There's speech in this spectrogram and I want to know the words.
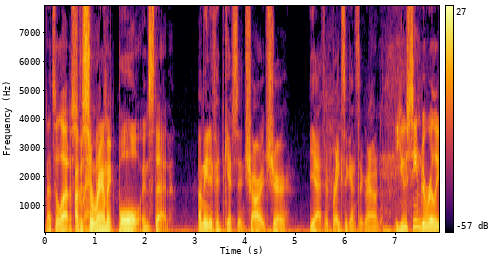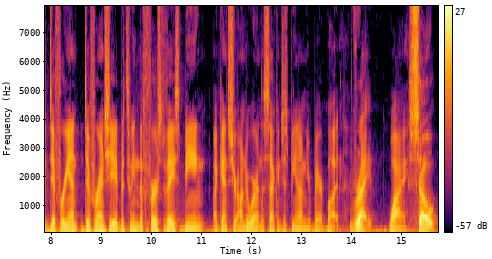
That's a lot of I have ceramic. a ceramic bowl instead. I mean, if it gets in charge, sure. Yeah, if it breaks against the ground. You seem to really different, differentiate between the first vase being against your underwear and the second just being on your bare butt. Right. Why? So,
